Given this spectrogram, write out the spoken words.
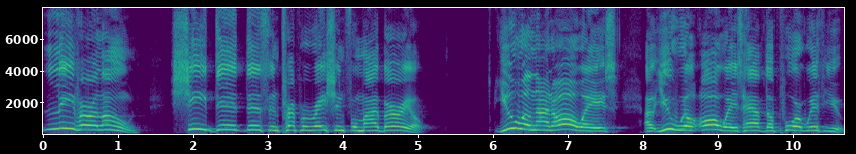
Leave her alone. She did this in preparation for my burial. You will not always Uh, you will always have the poor with you,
